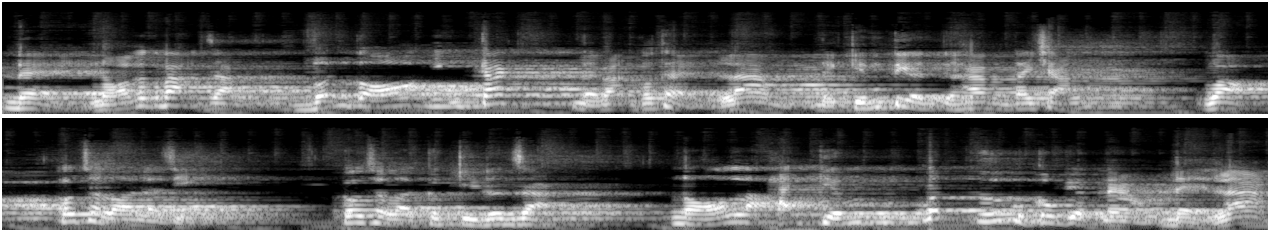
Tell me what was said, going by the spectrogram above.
để nói với các bạn rằng vẫn có những cách để bạn có thể làm để kiếm tiền từ hai bàn tay trắng. Wow, câu trả lời là gì? Câu trả lời cực kỳ đơn giản. Đó là hãy kiếm bất cứ một công việc nào để làm.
